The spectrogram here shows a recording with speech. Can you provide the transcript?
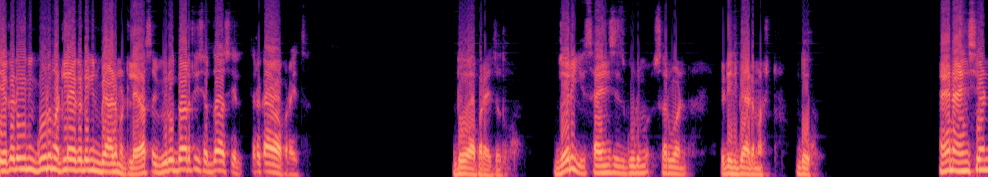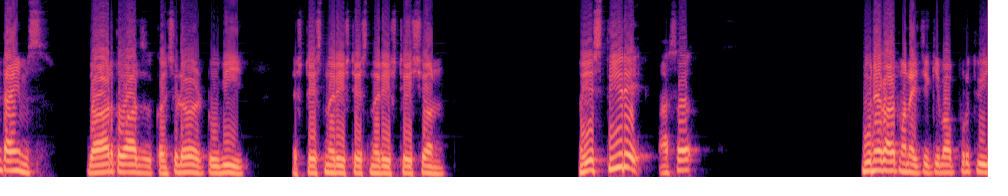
एकडे गुड म्हटलं एकडे बॅड म्हटलं. असं विरुद्धार्थी शब्द असेल तर काय वापरायचं? दो वापरायचा तो. जरी science is good servant it is bad master though. And ancient times the earth was consider to be stationary stationary station म्हणजे स्थिर आहे असं जुन्या काळात म्हणायचे की बा पृथ्वी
